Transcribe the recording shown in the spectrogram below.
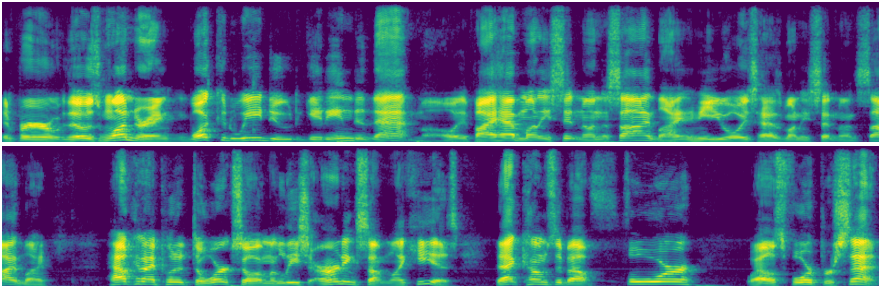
And for those wondering, what could we do to get into that, Mo? If I have money sitting on the sideline, and he always has money sitting on the sideline, how can I put it to work so I'm at least earning something like he is? That comes about four, well, it's 4%.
